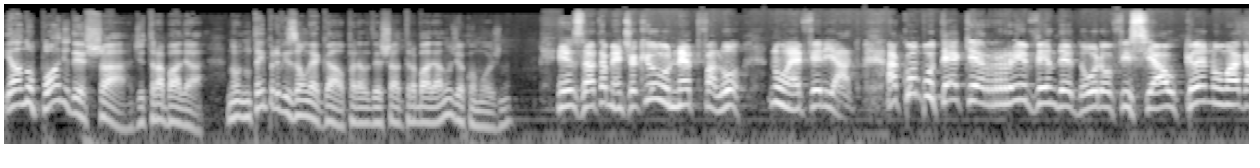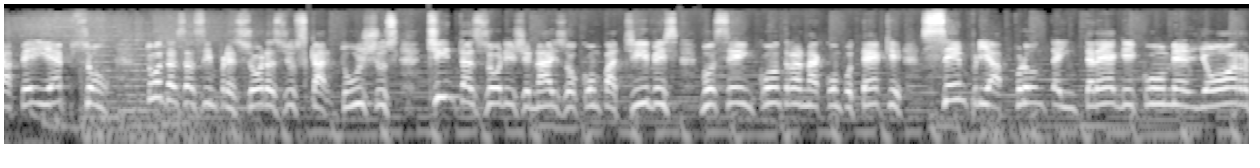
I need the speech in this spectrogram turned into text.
ela não pode deixar de trabalhar. Não, não tem previsão legal para ela deixar de trabalhar num dia como hoje, né? Exatamente, é o que o Neto falou, não é feriado. A Computec é revendedora oficial Canon, HP e Epson. Todas as impressoras e os cartuchos, tintas originais ou compatíveis, você encontra na Computec sempre a pronta entrega com o melhor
